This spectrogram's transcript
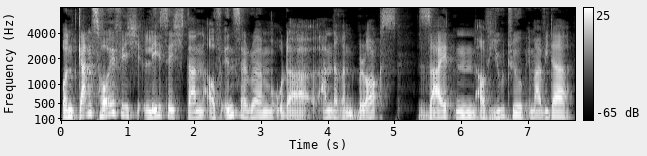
Und ganz häufig lese ich dann auf Instagram oder anderen Blogs, Seiten, auf YouTube immer wieder,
